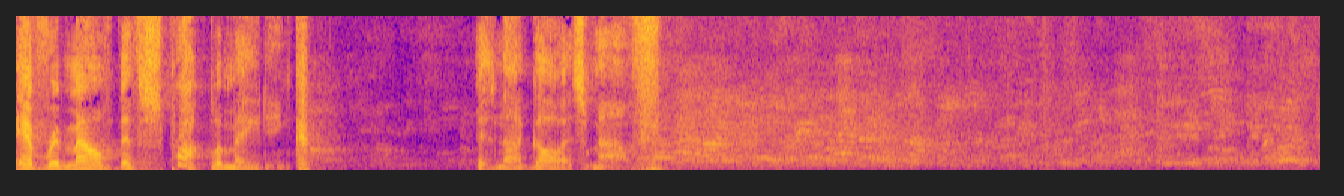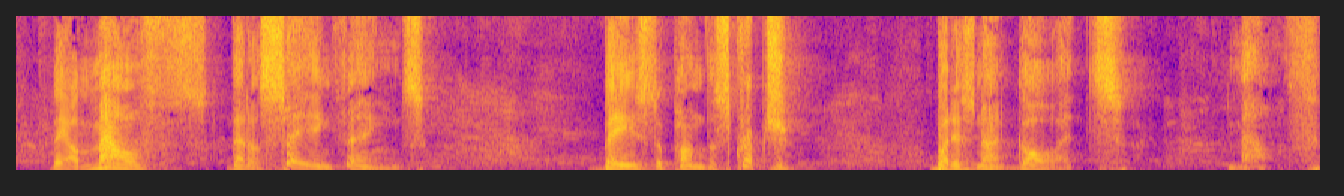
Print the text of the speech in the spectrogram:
Every mouth that's proclamating is not God's mouth. They are mouths that are saying things based upon the scripture, but it's not God's mouth.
